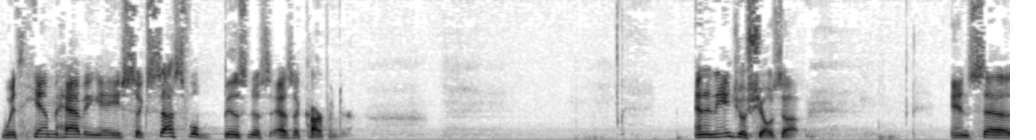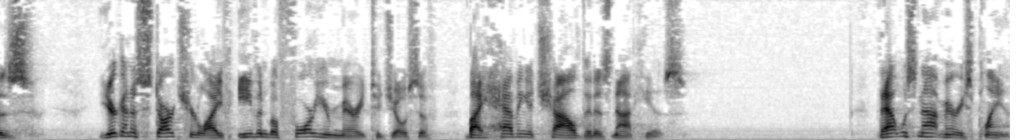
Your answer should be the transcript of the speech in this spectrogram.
with him having a successful business as a carpenter. And an angel shows up and says, you're going to start your life even before you're married to Joseph by having a child that is not his. That was not Mary's plan.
